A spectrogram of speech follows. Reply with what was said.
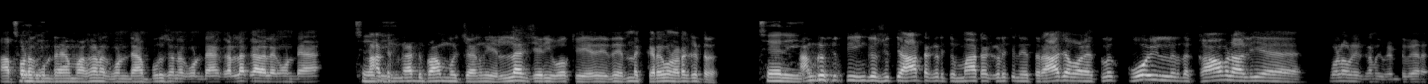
அப்பனை. கொண்டேன் மகனை கொண்டேன் புருஷனை கொண்டேன் கள்ளக்காதலை கொண்டேன். நாட்டுக்கு நாட்டு பாம்பு வச்சானுங்க. எல்லாம் சரி ஓகே. இது என்ன கிரவம் நடக்கட்டும். சரி. அங்க சுத்தி இங்க சுத்தி ஆட்டை கடிச்சு மாட்டை கடிச்சு நேத்து ராஜபாளையத்துல கோயில்ல இருந்த காவலாளிய கொலை பண்ணிருக்கானுங்க ரெண்டு பேரை.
